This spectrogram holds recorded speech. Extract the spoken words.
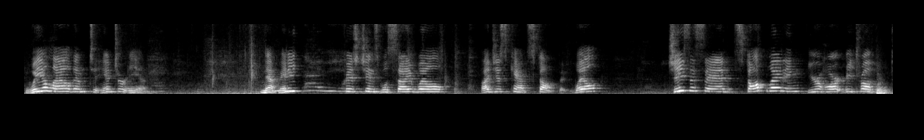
We allow them to enter in. Now, many Christians will say, well, I just can't stop it. Well, Jesus said, Stop letting your heart be troubled.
